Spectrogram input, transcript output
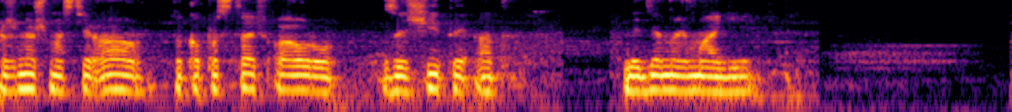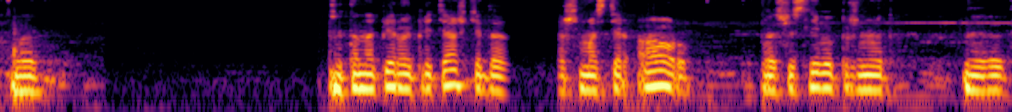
прожмешь мастер аур, только поставь ауру защиты от ледяной магии. Это на первой притяжке, да, ваш мастер ауру, ваш счастливый прижмет этот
